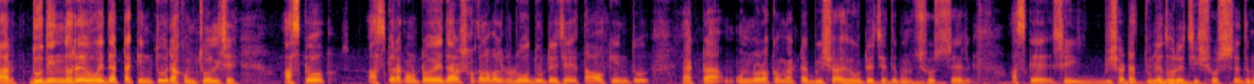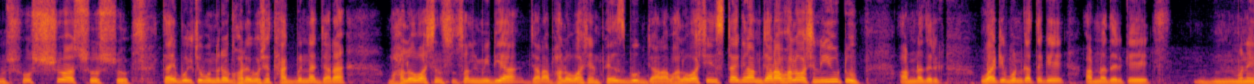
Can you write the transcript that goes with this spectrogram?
আর দুদিন ধরে ওয়েদারটা কিন্তু এরকম চলছে। আজকেও আজকে এরকম একটা ওয়েদার সকালবেলা একটু রোদ উঠেছে, তাও কিন্তু একটা অন্যরকম একটা বিষয় হয়ে উঠেছে। দেখুন, শস্যের আজকে সেই বিষয়টা তুলে ধরেছি, শস্য দেখুন, শস্য আর শস্য। তাই বলছি বন্ধুরা, ঘরে বসে থাকবেন না। যারা ভালোবাসেন সোশ্যাল মিডিয়া যারা ভালোবাসেন ফেসবুক যারা ভালোবাসেন ইনস্টাগ্রাম যারা ভালোবাসেন ইউটিউব আপনাদের ওয়াইটি বনকা থেকে আপনাদেরকে মানে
